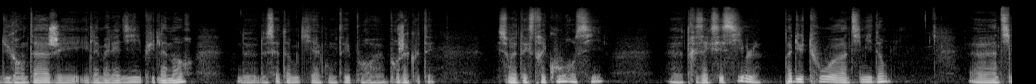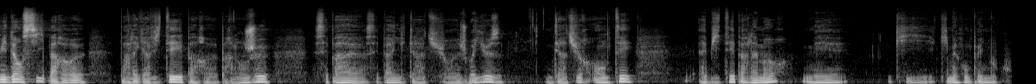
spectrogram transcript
du grand âge et, de la maladie, et puis de la mort de, cet homme qui a compté pour, pour Jacoté. Ils sont des textes très courts aussi, très accessibles, pas du tout intimidants. intimidants, si, par, la gravité, par, l'enjeu. C'est pas, pas une littérature joyeuse, une littérature hantée habité par la mort, mais qui m'accompagne beaucoup.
